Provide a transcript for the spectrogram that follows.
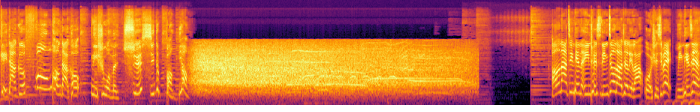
给大哥疯狂打 call，你是我们学习的榜样。好，那今天的 Interesting 就到这里了，我是西贝，明天见。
